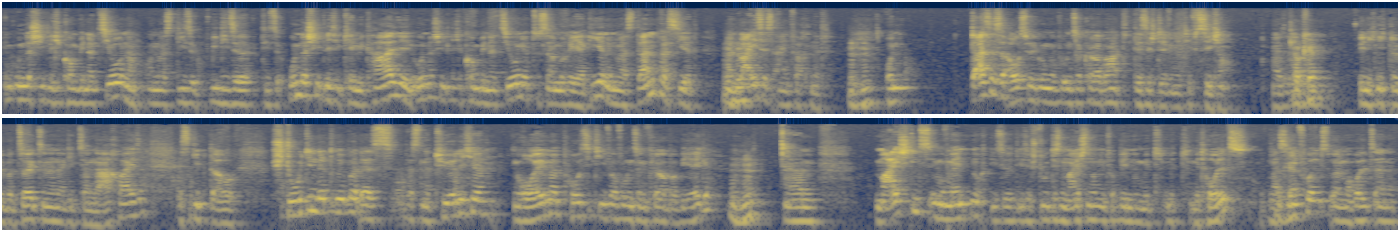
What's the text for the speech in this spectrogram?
in unterschiedliche Kombinationen und was diese, wie diese, diese unterschiedliche Chemikalien in unterschiedliche Kombinationen zusammen reagieren und was dann passiert, man mhm. weiß es einfach nicht. Mhm. Und dass es Auswirkungen auf unser Körper hat, das ist definitiv sicher. Also okay. bin ich nicht nur überzeugt, sondern da gibt es auch Nachweise. Es gibt auch Studien darüber, dass, dass natürliche Räume positiv auf unseren Körper wirken. Mhm. Ähm, meistens im Moment noch, diese, diese Studien sind meistens noch in Verbindung mit, mit, mit Holz, mit Massivholz, okay. weil man Holz eine,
